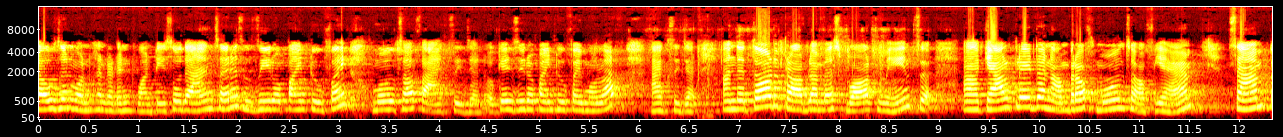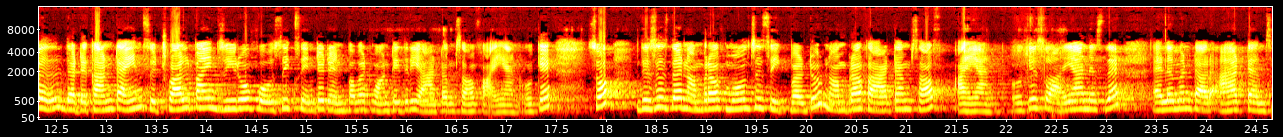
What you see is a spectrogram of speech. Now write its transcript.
thousand one hundred and twenty. So the answer is zero point two five moles of oxygen okay? Zero point two five mole of oxygen. And the third problem is what means uh, calculate the number of moles of a sample that contains twelve point zero four six into ten power twenty three atoms of iron okay? So this is the number of moles is equal to number of atoms of iron okay? So iron is the element or atoms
